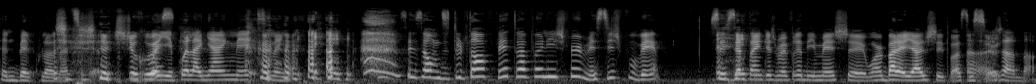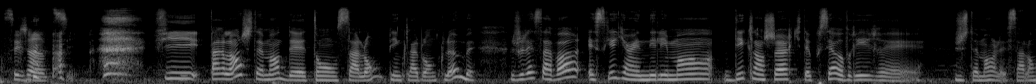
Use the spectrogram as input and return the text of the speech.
T'as une belle couleur naturelle. je suis Vous voyez pas la gang, mais c'est magnifique. c'est ça, on me dit tout le temps, fais-toi pas les cheveux. Mais si je pouvais, c'est certain que je me ferais des mèches euh, ou un balayage chez toi, c'est ah, sûr. J'adore, c'est gentil. Puis, parlant justement de ton salon, Pink Blonde Club, je voulais savoir, est-ce qu'il y a un élément déclencheur qui t'a poussé à ouvrir euh, justement le salon?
